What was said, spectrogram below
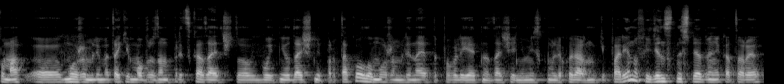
можем ли мы таким образом предсказать, что будет неудачный протокол, можем ли на это повлиять назначением низкомолекулярных гепаринов. Единственное исследование, которое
